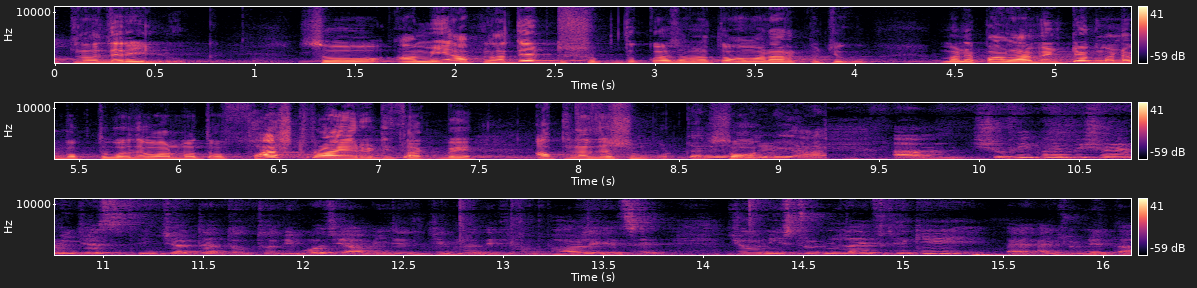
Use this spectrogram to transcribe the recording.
আপনাদেরই লোক। সো আমি আপনাদের সুখ দুঃখ ছাড়া তো আমার আর কিছু মানে পার্লামেন্টে মানে বক্তব্য দেওয়ার মতো ফার্স্ট প্রায়োরিটি থাকবে আপনাদের সম্পর্কে। শফিক ভাইয়ের বিষয়ে আমি জাস্ট তিন চারটা তথ্য দিব যে আমি যেগুলো দেখে খুব ভালো লেগেছে। যে উনি স্টুডেন্ট লাইফ থেকেই একজন নেতা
